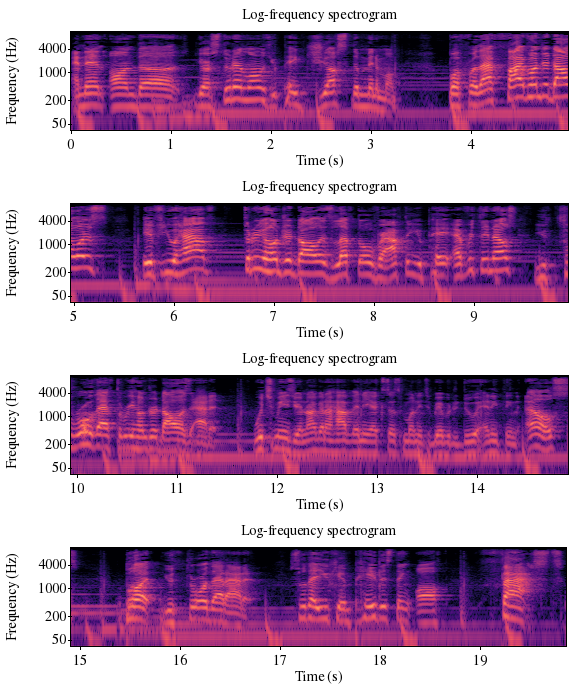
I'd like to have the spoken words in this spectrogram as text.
And then on the your student loans, you pay just the minimum. But for that five hundred dollars, if you have three hundred dollars left over after you pay everything else, you throw that three hundred dollars at it. Which means you're not gonna have any excess money to be able to do anything else but you throw that at it so that you can pay this thing off fast.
